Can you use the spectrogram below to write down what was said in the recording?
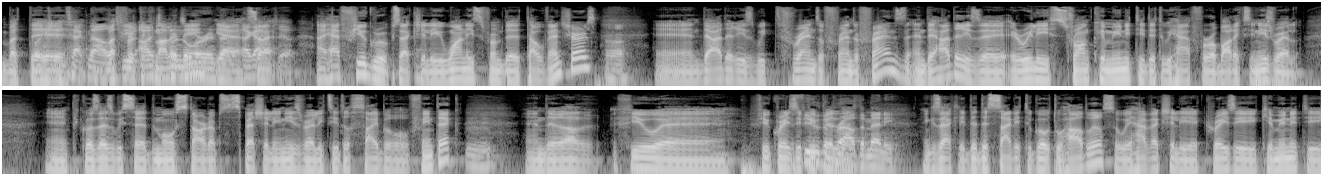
but, the uh, technology, but for technology, entrepreneur yeah. I so got you. I have few groups actually. One is from the Tau Ventures, Uh-huh. And the other is with friends of friends of friends, and the other is a, a really strong community that we have for robotics in Israel. Uh, because as we said, most startups, especially in Israel, it's either cyber or fintech, and there are a few uh, few crazy Mm-hmm. Few people. the proud, that- the many. Exactly. They decided to go to hardware. So we have actually a crazy community,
